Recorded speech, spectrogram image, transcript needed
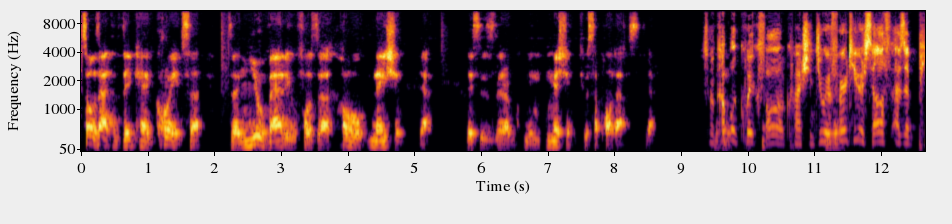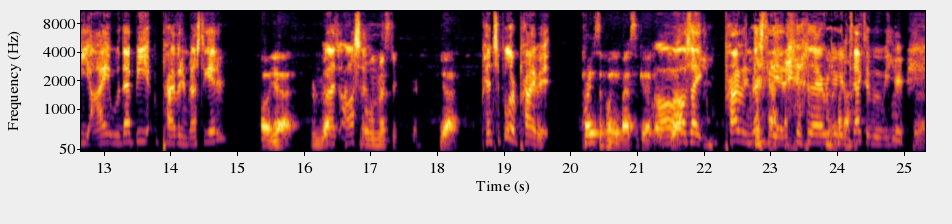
so that they can create uh, the new value for the whole nation. Yeah, this is their mission to support us. Yeah. So a couple of quick follow-up questions. You refer to yourself as a PI. Would that be a private investigator? Oh yeah. Well, that's awesome. investigator. Yeah. Principal or private? Principal investigator. Oh, yeah. I was like private investigator. We're doing a detective movie here. Yeah.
